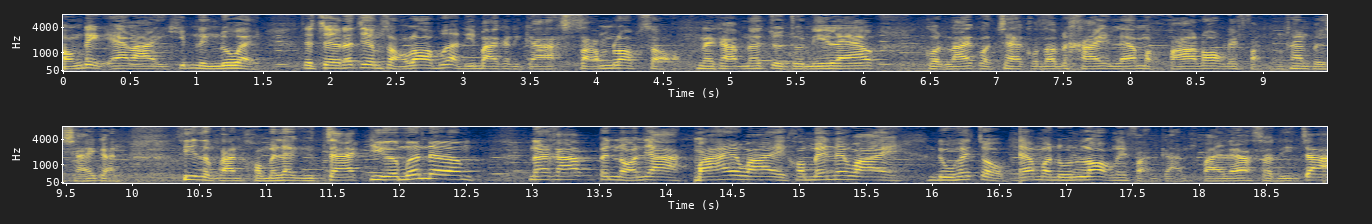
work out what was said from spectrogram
ของเด็กแอร์ไลน์อีกคลิปหนึ่งด้วย จะเจอนะเจมสองรอบเพื่ออธิบายกติกาซ้ำรอบ 2 นะครับณจุดๆนี้แล้วกดไลค์กดแชร์กดซับสไครต์แล้วมาคว้ารอกในฝันของท่านไปใช้กัน ที่สำคัญคอมเมนต์แรกคือแจกเหยื่อเหมือนเดิมนะครับเป็นหนอนยามาให้ไวคอมเมนต์ให้ไวดูให้จบแล้วมาลุ้นลอกในฝันกันไปแล้วสวัสดีจ้า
